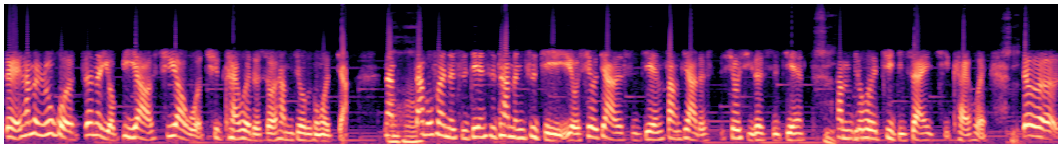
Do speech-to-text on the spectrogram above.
对他们如果真的有必要需要我去开会的时候，他们就会跟我讲。那大部分的时间是他们自己有休假的时间、放假的休息的时间，他们就会聚集在一起开会。这个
